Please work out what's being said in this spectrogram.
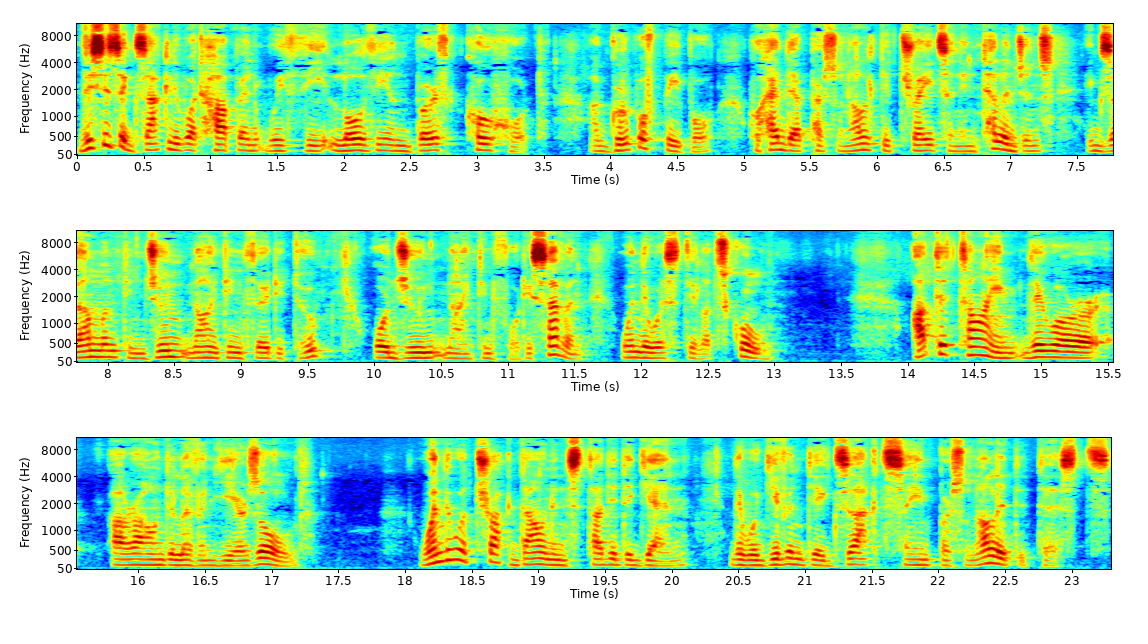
This is exactly what happened with the Lothian birth cohort, a group of people who had their personality traits and intelligence examined in June 1932 or June 1947 when they were still at school. At the time, they were around 11 years old. When they were tracked down and studied again, they were given the exact same personality tests,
